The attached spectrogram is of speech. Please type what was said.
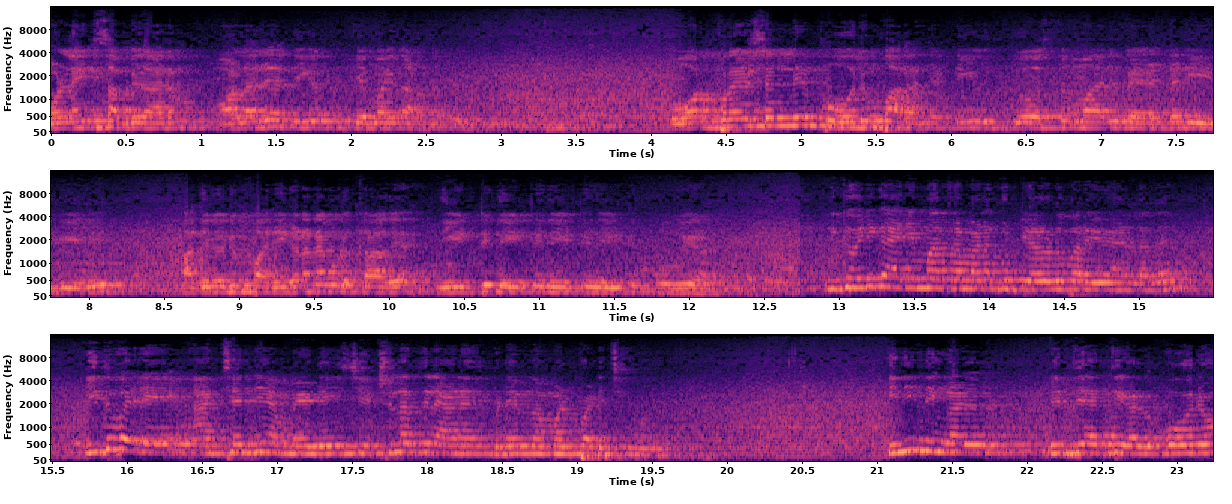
ഓൺലൈൻ സംവിധാനം വളരെയധികം കൃത്യമായി നടന്നിട്ടുണ്ട്. കോർപ്പറേഷനിൽ പോലും പറഞ്ഞിട്ട് ഈ ഉദ്യോഗസ്ഥന്മാർ വേണ്ട രീതിയിൽ അതിനൊരു പരിഗണന കൊടുക്കാതെ നീട്ടി നീട്ടി നീട്ടി നീട്ടി പോവുകയാണ്. എനിക്ക് ഒരു കാര്യം മാത്രമാണ് കുട്ടികളോട് പറയുവാനുള്ളത്. ഇതുവരെ അച്ഛന്റെ അമ്മയുടെയും ശിക്ഷണത്തിലാണ് ഇവിടെ നമ്മൾ പഠിച്ചു പോകുന്നത്. ഇനി നിങ്ങൾ വിദ്യാർത്ഥികൾ ഓരോ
